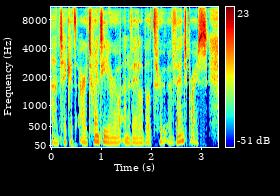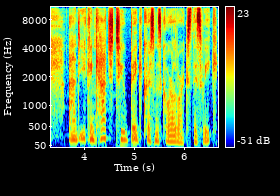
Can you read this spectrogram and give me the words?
And tickets are 20 euro and available through Eventbrite. And you can catch two big Christmas choral works this week.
